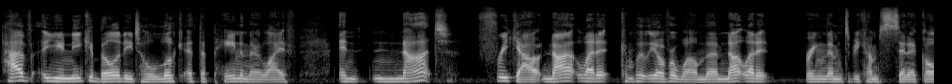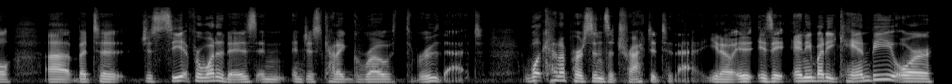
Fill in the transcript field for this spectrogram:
have a unique ability to look at the pain in their life and not freak out, not let it completely overwhelm them, not let it bring them to become cynical, uh, but to just see it for what it is and, and just kind of grow through that. What kind of person's attracted to that? You know, is, is it anybody can be, or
